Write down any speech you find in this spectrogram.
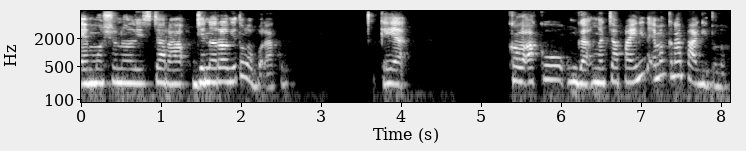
emosionalis secara general gitu loh buat aku. Kayak kalau aku nggak ngecapai ini emang kenapa gitu loh?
